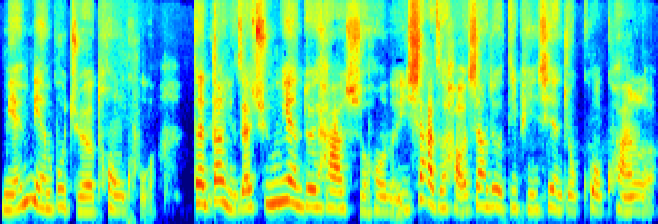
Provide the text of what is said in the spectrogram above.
绵绵不绝的痛苦。但当你再去面对它的时候呢，一下子好像这个地平线就扩宽了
